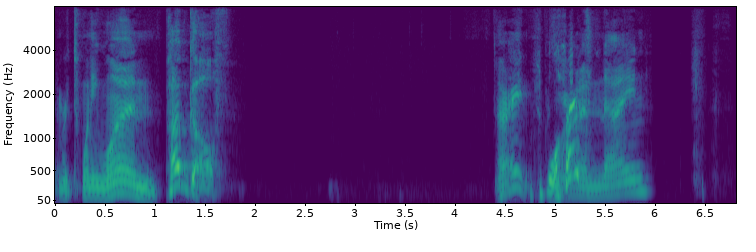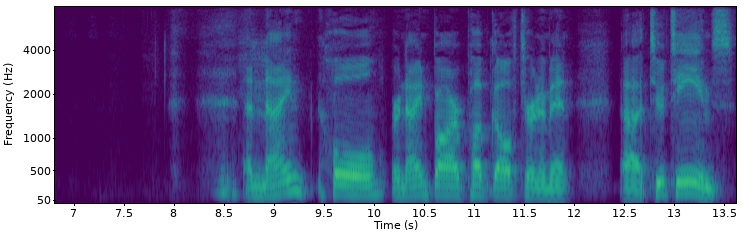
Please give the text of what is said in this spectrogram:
Number 21, pub golf. All right. What? A nine a nine hole or nine bar pub golf tournament. Uh, two teams.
